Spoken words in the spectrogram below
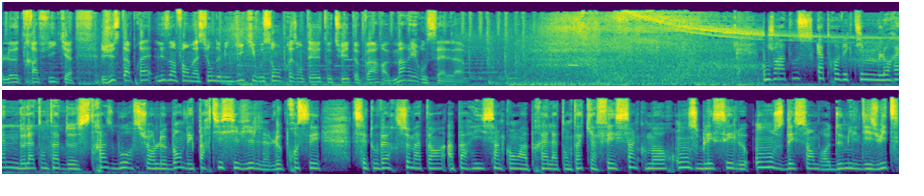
le trafic juste après les informations de midi qui vous sont présentées tout de suite par Marie Roussel. Bonjour à tous. Quatre victimes lorraines de l'attentat de Strasbourg sur le banc des partis civils. Le procès s'est ouvert ce matin à Paris, cinq ans après l'attentat qui a fait cinq morts, onze blessés le 11 décembre 2018.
